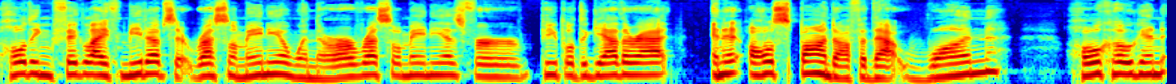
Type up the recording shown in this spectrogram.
holding Fig Life meetups at WrestleMania when there are WrestleManias for people to gather at. And it all spawned off of that one Hulk Hogan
